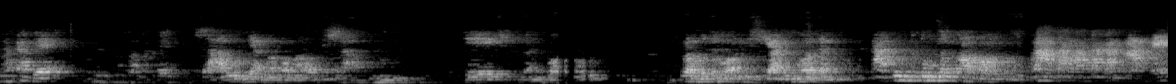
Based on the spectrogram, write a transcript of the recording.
maka deh, selalu yang mau mau bisa. Eh, sembilan puluh. kalau betul kalau isian buatan aku betul betul kapal rata rata kan akeh.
